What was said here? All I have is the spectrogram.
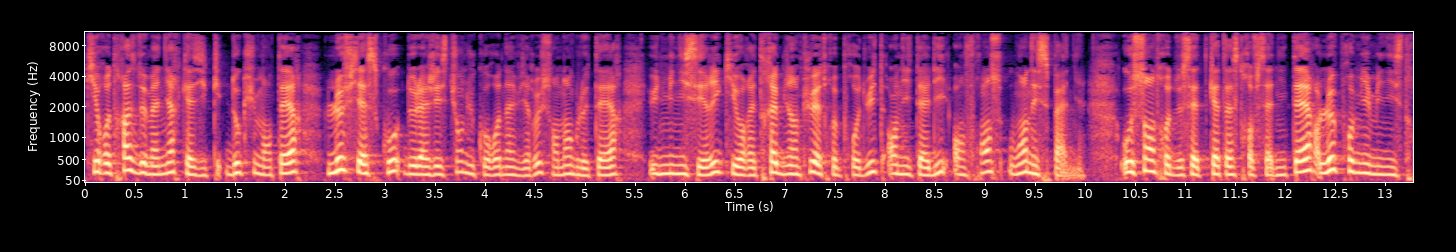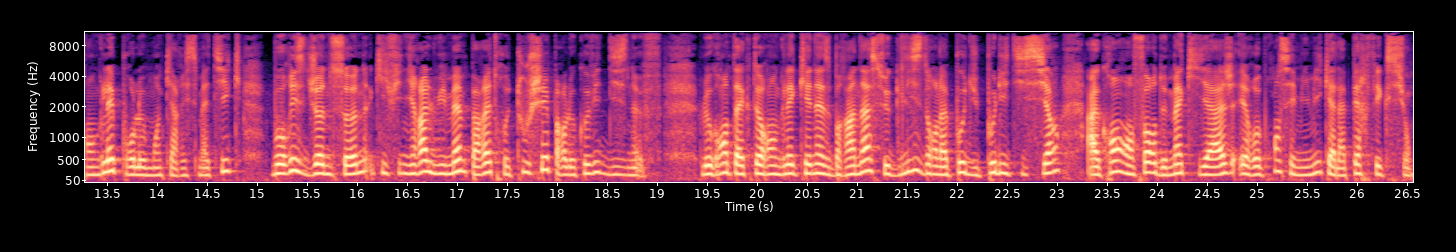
qui retrace de manière quasi documentaire le fiasco de la gestion du coronavirus en Angleterre, une mini-série qui aurait très bien pu être produite en Italie, en France ou en Espagne. Au centre de cette catastrophe sanitaire, le Premier ministre anglais, pour le moins charismatique, Boris Johnson, qui finira lui-même par être touché par le Covid-19. Le grand acteur anglais Kenneth Branagh se glisse dans la peau du politicien à grand renfort de maquillage et reprend ses mimiques à la perfection.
